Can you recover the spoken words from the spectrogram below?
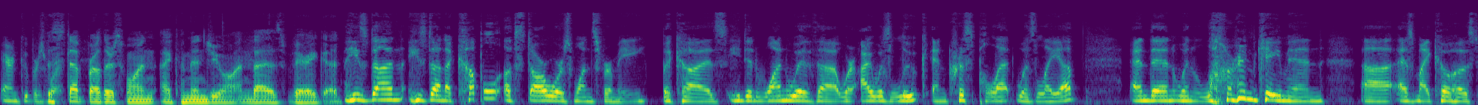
Aaron Cooper's The work. Step Brothers one, I commend you on. That is very good. He's done he's done a couple of Star Wars ones for me because he did one with uh, where I was Luke and Chris Pollette was Leia. And then when Lauren came in uh, as my co-host,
